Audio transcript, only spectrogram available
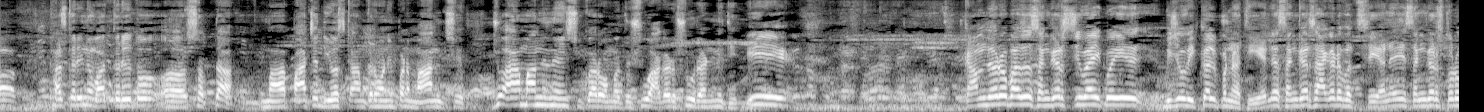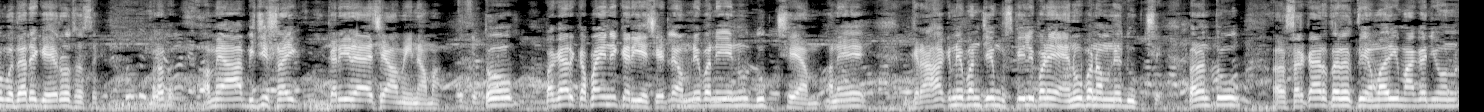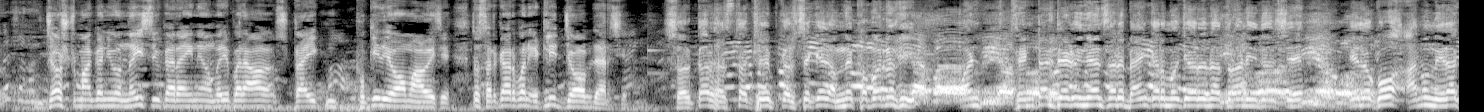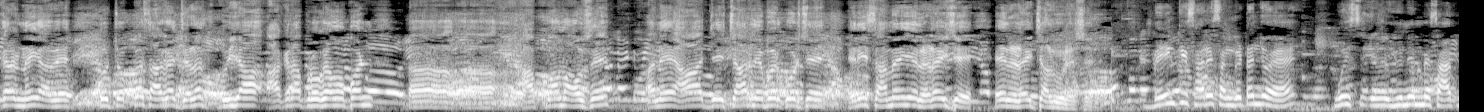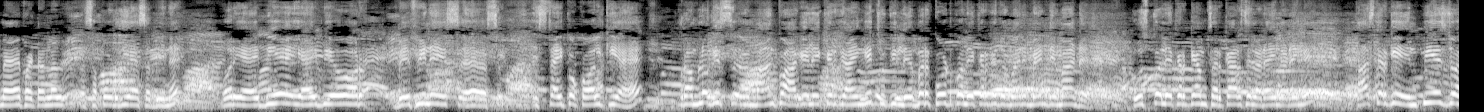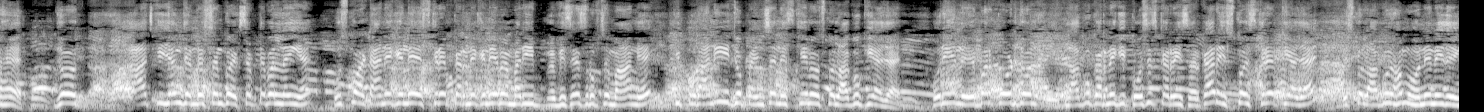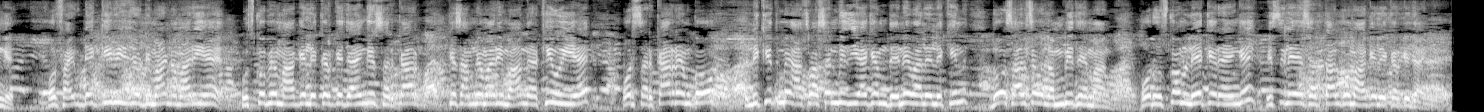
ખાસ કરીને વાત કરીએ તો સપ્તાહમાં પાંચ દિવસ કામ કરવાની પણ માંગ છે. જો આ માંગ નહીં સ્વીકારવામાં તો શું આગળ શું રણનીતિ? એ કામદારો પાસે સંઘર્ષ સિવાય કોઈ બીજો વિકલ્પ નથી. એટલે સંઘર્ષ આગળ વધશે અને એ સંઘર્ષ થોડો વધારે ગહેરો થશે. બરાબર? અમે આ બીજી સ્ટ્રાઇક કરી રહ્યા છીએ આ મહિનામાં. તો પગાર કપાઈને કરીએ છીએ, એટલે અમને પણ એનું દુઃખ છે આમ. અને ગ્રાહકને પણ જે મુશ્કેલી પડે એનું પણ અમને દુઃખ છે. પરંતુ સરકાર તરફથી અમારી માગણીઓ જસ્ટ માગણીઓ નહીં સ્વીકારાઈને અમારી પર આ સ્ટ્રાઇક ઠોકી દેવામાં આવે છે. તો સરકાર પણ એટલી જ જવાબદાર છે. સરકાર હસ્તક્ષેપ કરશે કે અમને ખબર નથી. પણ સેન્ટ્રલ ટ્રેડ યુનિયન્સ અને બેંક કર્મચારીઓના ત્રણ યુનિયન્સ છે એ લોકો આનું નિરાકરણ નહીં આવે તો ચોક્કસ આગળ જલદ બીજા આકરા પ્રોગ્રામો પણ અ, અ, આપવામાં આવશે અને આ જે ચાર લેબર કોડ છે એની સામેની જે લડાઈ છે એ લડાઈ ચાલુ રહેશે बैंक के सारे संगठन जो है वो इस यूनियन में साथ में आए फैटर्नल सपोर्ट दिया है सभी ने और ए आई बी ए आई बी और बेफी ने इस स्ट्राइक को कॉल किया है और हम लोग इस मांग को आगे लेकर जाएँगे क्योंकि लेबर कोड को लेकर के जो हमारी मेन डिमांड है, उसको लेकर के हम सरकार से लड़ाई लड़ेंगे। खास करके एनपीएस जो है, जो आज की यंग जनरेशन को एक्सेप्टेबल नहीं है, उसको हटाने के लिए स्क्रैप करने के लिए हमारी विशेष रूप से मांग है कि पुरानी जो पेंशन स्कीम है, उसको लागू किया जाए। और ये लेबर कोड जो लागू करने की कोशिश कर रही सरकार, इसको स्क्रैप किया जाए, इसको लागू हम होने नहीं देंगे। और फाइव डे की भी जो डिमांड हमारी है, उसको भी हम आगे लेकर के जाएँगे। सरकार के सामने हमारी मांग रखी हुई है और सरकार ने हमको लिखित में आश्वासन भी दिया कि हम देने वाले लेकिन दो साल से वो लंबित है मांग और उसको हम लेके रहेंगे इसलिए इस हड़ताल को हम आगे लेकर के जाएंगे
